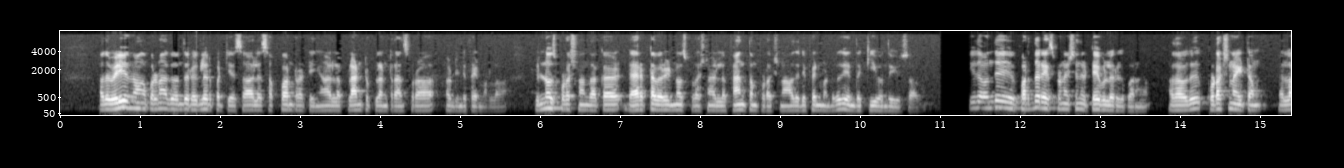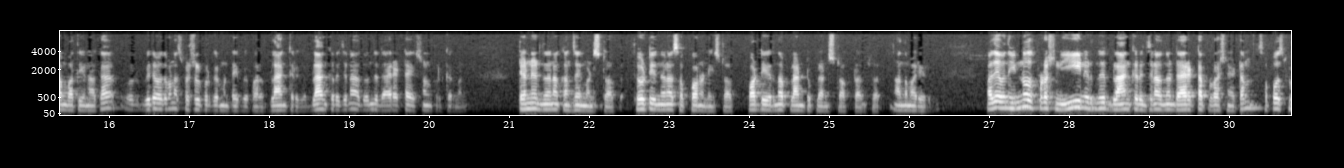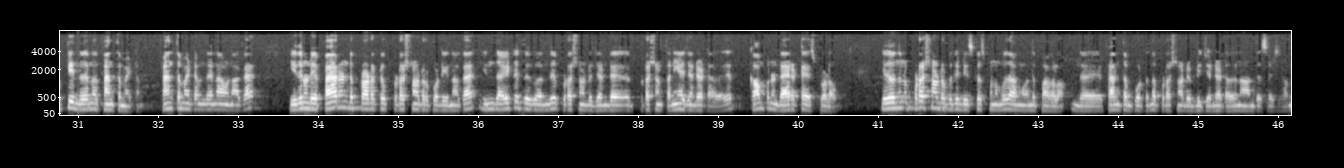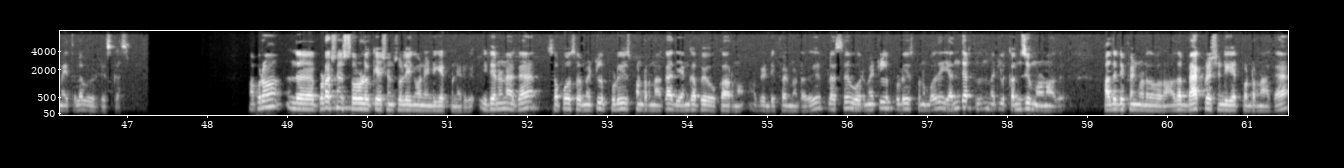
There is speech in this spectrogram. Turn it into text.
அதை வெளியே வாங்க போகிறோன்னா அது வந்து ரெகுலர் பர்ச்சேஸா இல்லை சப் கான்ட்ராக்டிங்கா இல்லை பிளான் டு பிளான் ட்ரான்ஸ்ஃபரா அப்படின்னு டிஃபைன் பண்ணலாம். இன்னோஸ் ப்ரொடக்ஷனாக இருந்தாக்கா டேரெக்டாக வெறும் இன்னோஸ் ப்ரொடக்ஷனா இல்லை ஃபேந்தம் ப்ரொடக்ஷனா அதை டிஃபைன் பண்ணுறதுக்கு இந்த கீ வந்து யூஸ் ஆகும். இதை வந்து ஃபர்தர் எக்ஸ்ப்ளனேஷன் இந்த டேபிள் இருக்குது பாருங்கள் அதாவது ப்ரொடக்ஷன் ஐட்டம் எல்லாம் பார்த்தீங்கன்னாக்கா ஒரு விதவிதமான ஸ்பெஷல் ப்ரொக்யூர்மெண்ட் டைப் பாருங்கள் பிளாங்க் இருக்குது பிளாங்க் இருந்துச்சுன்னா அது வந்து டைரெக்டாக எக்ஸ்டர்னல் ப்ரொக்யூர்மெண்ட் டென் இருந்ததுன்னா கன்சைன்மெண்ட் ஸ்டாக் தேர்ட்டி இருந்ததுன்னா சப்கார்னட்டிங் ஸ்டாக் ஃபார்ட்டி இருந்தால் plan to plan stock transfer அந்த மாதிரி இருக்குது அதே வந்து இன்னொரு ப்ரொடக்ஷன் ஈன்னு e இருந்து பிளாங்க் இருந்துச்சுன்னா அது வந்து டைரெக்டாக ப்ரொடக்ஷன் ஐட்டம் சப்போஸ் ஃபிஃப்டி இருந்ததுன்னா ஃபேந்தம் ஐட்டம் ஃபேந்தம் ஐட்டம் வந்து என்ன ஆகுனாக்கா இதனுடைய பேரண்ட் ப்ராடக்ட் ப்ரொடக்ஷன் ஆர்டர் போட்டிங்கனாக்கா இந்த ஐட்டத்துக்கு வந்து ப்ரொடக்ஷன் ஆர்டர் ஜென்ரே ப்ரொடக்ஷன் தனியாக ஜென்ரேட் ஆகுது. காம்பனண்ட் டைரெக்டாக எக்ஸ்ப்ளோட் ஆகும். இதை வந்து நம்ம ப்ரொடக்ஷன் ஆர்டர் பற்றி டிஸ்கஸ் பண்ணும்போது அங்கே வந்து பார்க்கலாம். இந்த ஃபேந்தம் போட்டு ப்ரொடக்ஷன் ஆர்டர் எப்படி ஜென்ரேட் ஆகுதுன்னு அந்த சமயத்தில் ஒரு டிஸ்கஸ் அப்புறம் இந்த ப்ரொடக்ஷன் ஸ்டோர் லொக்கேஷன் சொல்லி இங்கே ஒன்று இண்டிகேட் பண்ணியிருக்கு இது என்னன்னாக்கா சப்போஸ் ஒரு மெட்டில் ப்ரொடியூஸ் பண்ணுறனாக்கா அது எங்கே போய் உட்காரணும் அப்படின்னு டிஃபைன் பண்ணுறது ப்ளஸ் ஒரு மெட்டில் ப்ரொடியூஸ் பண்ணும்போது எந்த இடத்துலருந்து மெட்டில் கன்சியூம் பண்ணணும் அது? அது டிஃபைன் பண்ணது வரும். அதை பேக் ஃப்ளஷ் இண்டிகேட் பண்ணுறனாக்கா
